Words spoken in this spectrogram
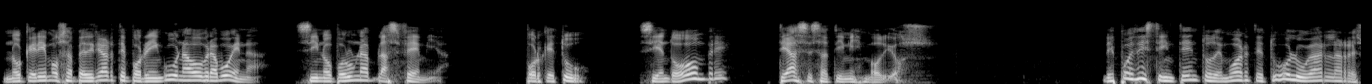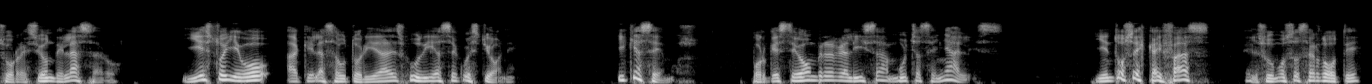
no queremos apedrearte por ninguna obra buena, sino por una blasfemia, porque tú, siendo hombre, te haces a ti mismo Dios. Después de este intento de muerte tuvo lugar la resurrección de Lázaro, y esto llevó a que las autoridades judías se cuestionen. ¿Y qué hacemos? Porque este hombre realiza muchas señales. Y entonces Caifás, el sumo sacerdote,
